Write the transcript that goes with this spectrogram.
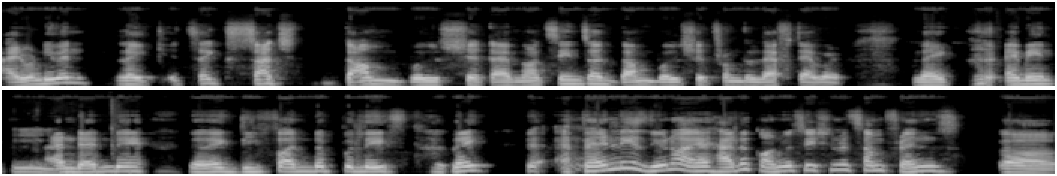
I don't even like. It's like such dumb bullshit. I've not seen such dumb bullshit from the left ever. Like, I mean, and Hmm. then they they like defund the police. Like, apparently, you know, I had a conversation with some friends. Uh,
